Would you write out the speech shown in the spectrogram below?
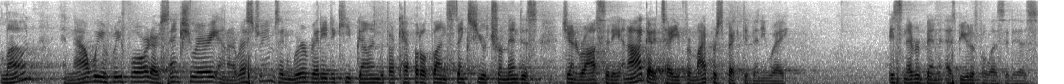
loan, and now we've refloored our sanctuary and our restrooms, and we're ready to keep going with our capital funds thanks to your tremendous generosity. And I got to tell you, from my perspective anyway, it's never been as beautiful as it is.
